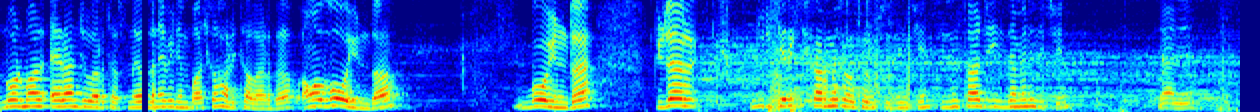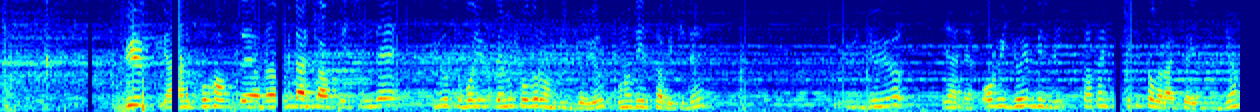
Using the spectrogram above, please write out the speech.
normal Erencil haritasında ya da ne bileyim başka haritalarda ama bu oyunda bu oyunda güzel bir içerik çıkarmaya çalışıyorum sizin için. Sizin sadece izlemeniz için. Yani büyük yani bu hafta ya da bir dahaki hafta içinde YouTube'a yüklemiş olurum videoyu. Bunu değil tabii ki de yani o videoyu bir zaten kesit olarak yayınlayacağım.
